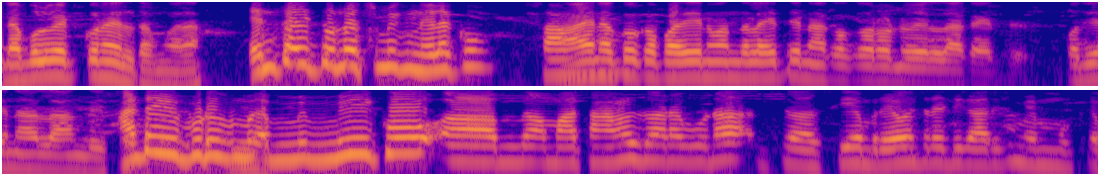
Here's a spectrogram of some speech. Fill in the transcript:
డబ్బులు పెట్టుకుని వెళ్తాం కదా. ఎంత అవుతుండొచ్చు మీకు నెలకు? ఆయనకు ఒక పదిహేను వందలు అయితే నాకు ఒక రెండు వేల దాకా అవుతుంది. కొద్దిగా లాంగ్ అంటే ఇప్పుడు మీకు మా- ఛానల్ ద్వారా కూడా సీఎం రేవంత్ రెడ్డి గారికి మేము ముఖ్య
